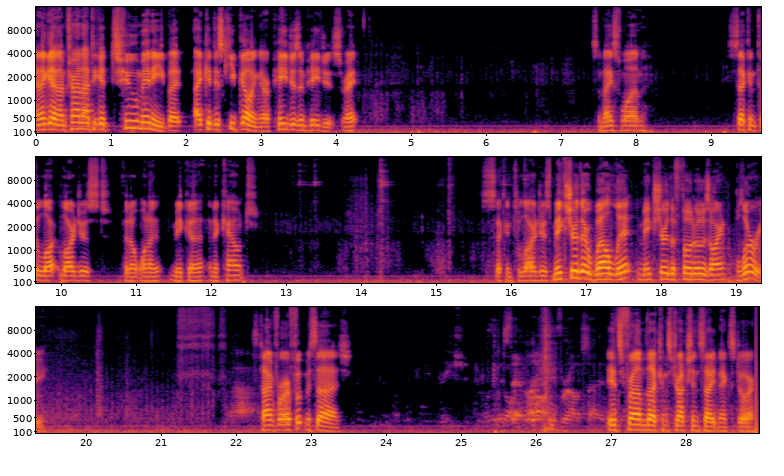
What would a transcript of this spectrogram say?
And again, I'm trying not to get too many, but I could just keep going. There are pages and pages, right? It's a nice one. Second to lar largest, if I don't want to make a, an account. Second to largest. Make sure they're well lit. Make sure the photos aren't blurry. Time for our foot massage. What's that earth mover outside? It's from the construction site next door.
